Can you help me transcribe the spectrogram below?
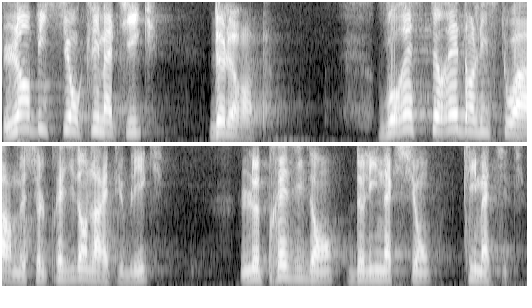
l'ambition climatique de l'Europe. Vous resterez dans l'histoire, Monsieur le Président de la République, le président de l'inaction climatique.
